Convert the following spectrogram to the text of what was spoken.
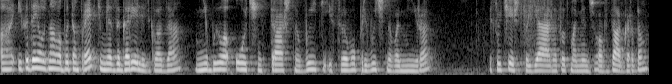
А, и когда я узнала об этом проекте, у меня загорелись глаза. Мне было очень страшно выйти из своего привычного мира. Если учесть, что я на тот момент жила в загородом,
